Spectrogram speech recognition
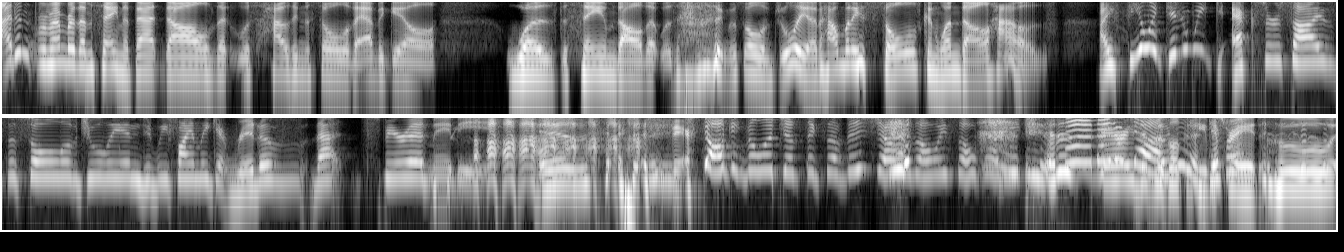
I didn't remember them saying that that doll that was housing the soul of Abigail was the same doll that was housing the soul of Julian. How many souls can one doll house? I feel like didn't we exercise the soul of Julian? Did we finally get rid of that spirit? Maybe it is. It is very. Talking the logistics of this show is always so funny. It is very difficult to keep different? straight who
